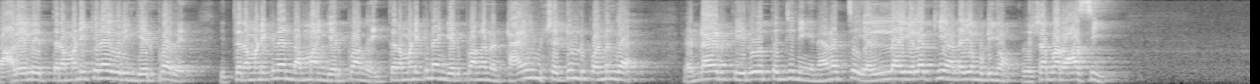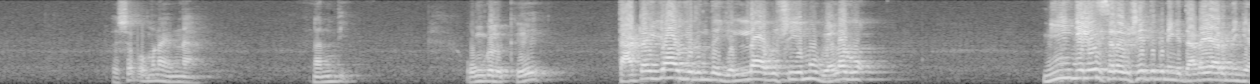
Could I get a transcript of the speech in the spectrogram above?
காலையில் இத்தனை மணிக்குனா இவர் இங்கே இருப்பார். இத்தனை மணிக்குனா இந்த அம்மா இங்கே இருப்பாங்க. இத்தனை மணிக்குனா இங்கே இருப்பாங்கன்னு டைம் ஷெட்யூல் பண்ணுங்க. ரெண்டாயிரத்தி இருபத்தஞ்சு நீங்கள் நினைச்ச எல்லா இலக்கையும் அடைய முடியும். ரிஷபராசி. ரிஷபம்னா என்ன? நந்தி. உங்களுக்கு தடையா இருந்த எல்லா விஷயமும் விலகும். நீங்களே சில விஷயத்துக்கு நீங்க தடையா இருந்தீங்க.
